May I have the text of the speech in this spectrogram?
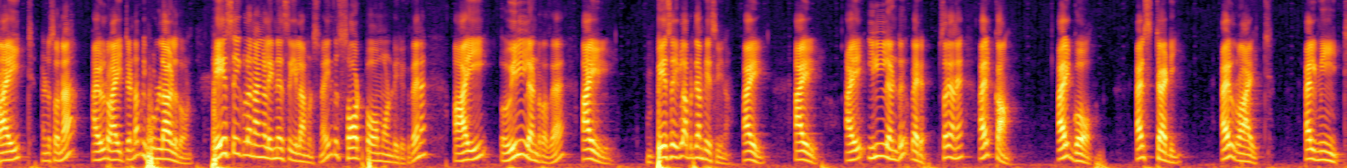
ரைட் சொன்னால் ஐ வில் ரைட் அப்படி ஃபுல்லாக எழுதணும். பேசைக்குள்ளே நாங்கள் என்ன செய்யலாம்னு சொன்னால் இதுக்கு ஷார்ட் ஃபார்ம் ஒன்று இருக்குது. ஏன்னா ஐ வில்ன்றதை ஐல் பேசைக்குள்ள அப்படி தான் பேசுவீங்க ஐல் ஐல் ஐ இல்லண்டு வரும் சரிதானே I'll come I'll go I'll study I'll write I'll meet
